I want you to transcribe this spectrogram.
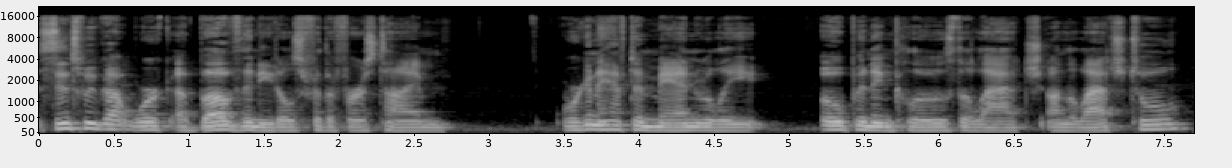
since we've got work above the needles for the first time, we're going to have to manually open and close the latch on the latch tool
